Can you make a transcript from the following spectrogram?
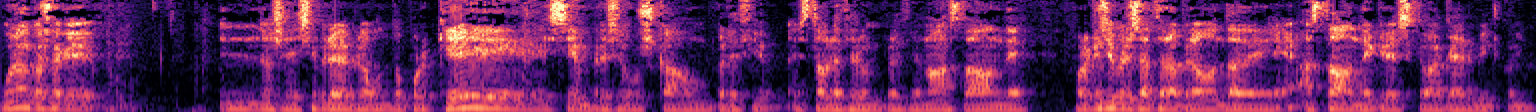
Una cosa que, no sé, siempre me pregunto, ¿por qué siempre se busca un precio? Establecer un precio, ¿no? ¿Hasta dónde? ¿Por qué siempre se hace la pregunta de ¿hasta dónde crees que va a caer Bitcoin?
